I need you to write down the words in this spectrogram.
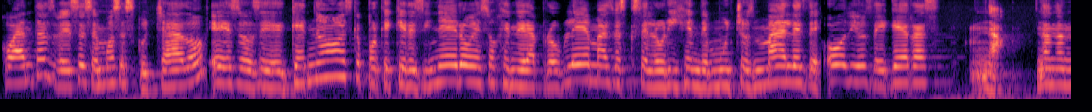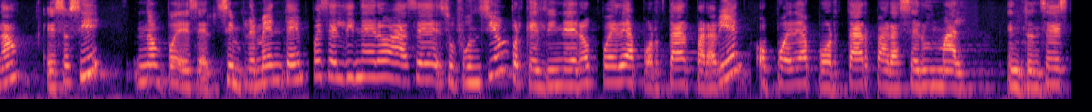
¿Cuántas veces hemos escuchado eso? que no, es que porque quieres dinero, eso genera problemas, ves que es el origen de muchos males, de odios, de guerras. No, no, no, no. Eso sí, no puede ser. Simplemente, pues el dinero hace su función porque el dinero puede aportar para bien o puede aportar para hacer un mal. Entonces,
